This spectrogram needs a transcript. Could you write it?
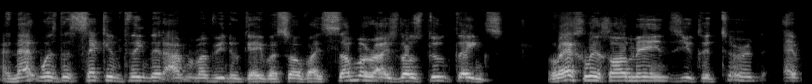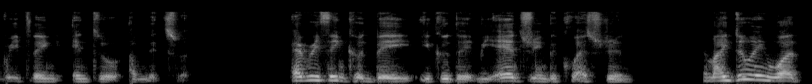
And that was the second thing that Avram Avinu gave us. So if I summarize those two things, Lech Lecha means you could turn everything into a mitzvah everything could be, you could be answering the question, am I doing what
